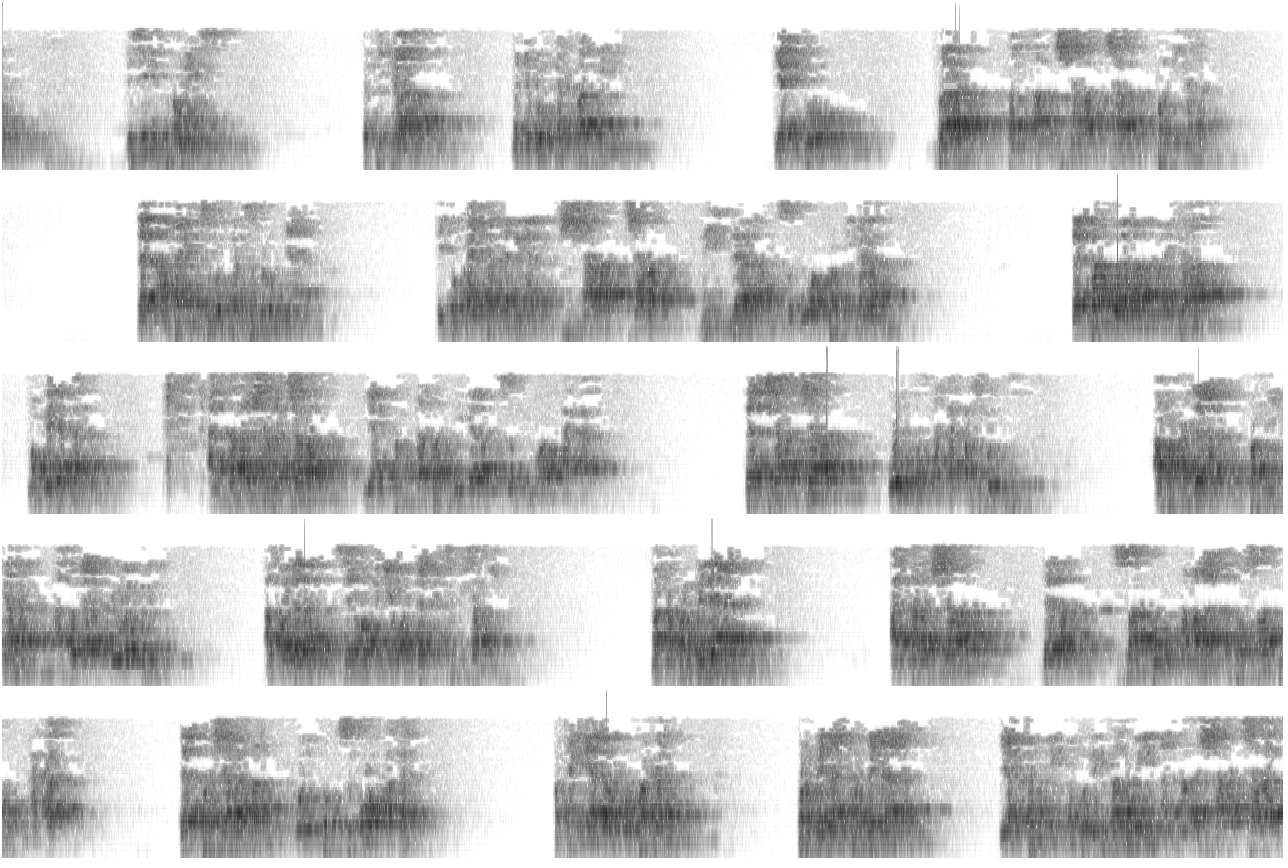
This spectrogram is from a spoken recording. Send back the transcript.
di sini penulis ketika menyebutkan bab ini yaitu bab tentang syarat-syarat pernikahan. Dan apa yang disebutkan sebelumnya itu kaitannya dengan syarat-syarat di dalam sebuah pernikahan. Dan para ulama mereka membedakan antara syarat-syarat yang terdapat di dalam sebuah akad dan syarat-syarat untuk akad tersebut. Apakah dalam pernikahan atau dalam jual beli atau dalam sewa menyewa dan semisalnya. Maka perbedaan antara syarat dalam satu amalan atau satu akad dan persyaratan untuk sebuah akad. Maka ini adalah merupakan perbedaan-perbedaan yang penting untuk diketahui antara syarat-syarat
